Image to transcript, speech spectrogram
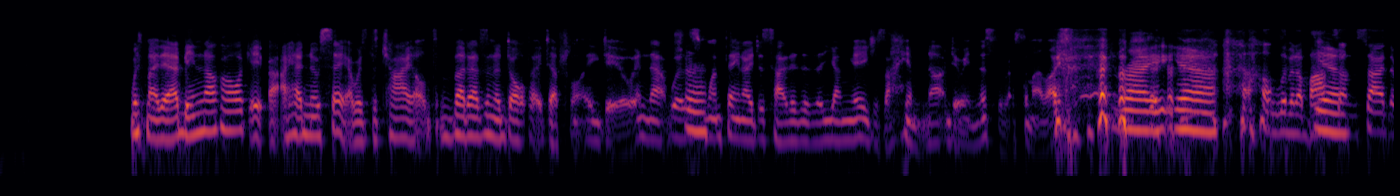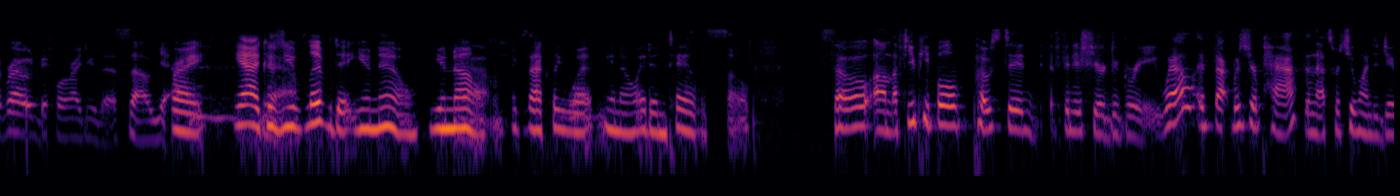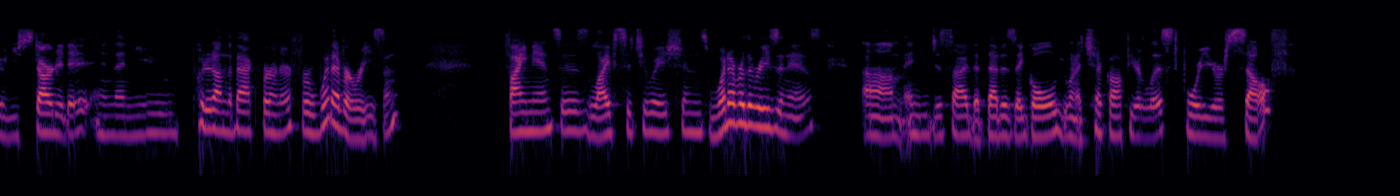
With my dad being an alcoholic, it, I had no say. I was the child, but as an adult, I definitely do. And that was Sure. one thing I decided at a young age is I am not doing this the rest of my life. Right, yeah. I'll live in a box Yeah. on the side of the road before I do this. So yeah. Right. Yeah, because Yeah. you've lived it. You knew. You know Yeah. exactly what, you know, it entails. So, So, um, a few people posted finish your degree. Well, if that was your path and that's what you wanted to do, and you started it and then you put it on the back burner for whatever reason finances, life situations, whatever the reason is um, and you decide that that is a goal you want to check off your list for yourself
